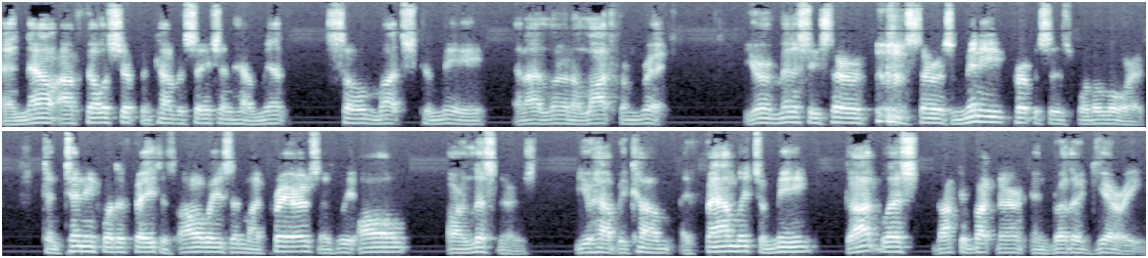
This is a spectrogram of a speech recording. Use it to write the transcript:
and now our fellowship and conversation have meant so much to me, and I learn a lot from Rick. Your ministry serve, serves many purposes for the Lord. Contending for the faith is always in my prayers as we all are listeners. You have become a family to me God bless Dr. Buckner and Brother Gary,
